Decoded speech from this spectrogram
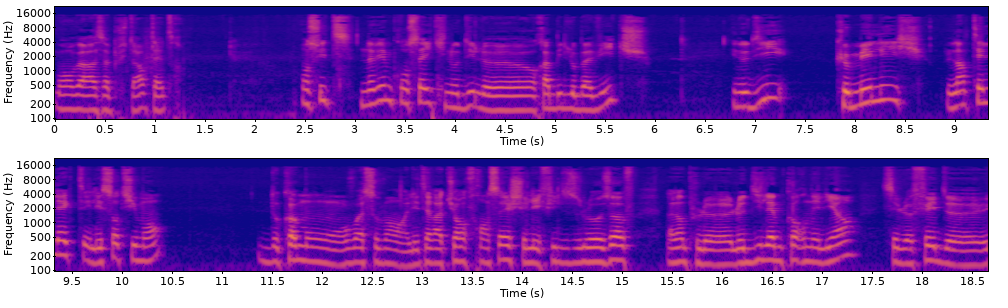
bon on verra ça plus tard peut-être. Ensuite, neuvième conseil qui nous dit le Rabbi Lubavitch il nous dit que mêler l'intellect et les sentiments, de, comme on voit souvent en littérature française chez les philosophes, par exemple le, dilemme cornélien, c'est le fait de,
